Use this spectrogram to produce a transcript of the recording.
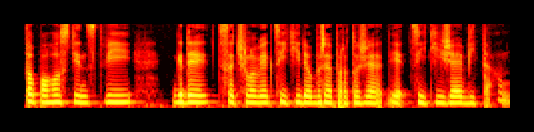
to pohostinství, kdy se člověk cítí dobře, protože je, cítí, že je vítán.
